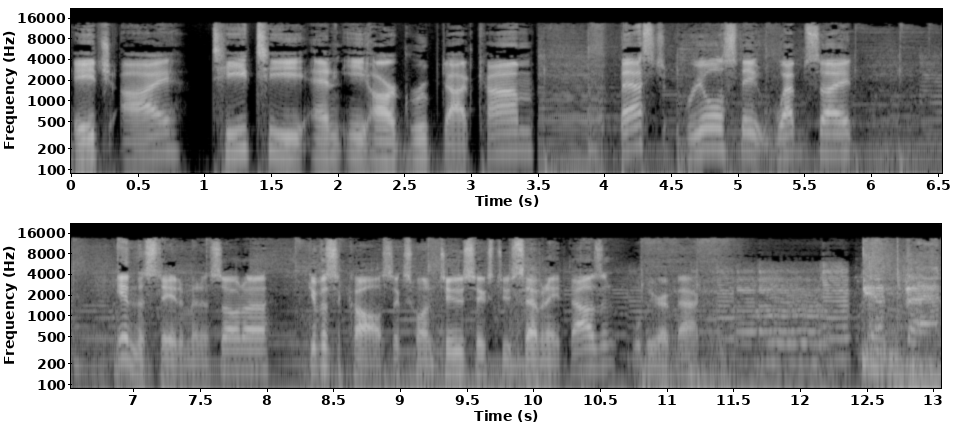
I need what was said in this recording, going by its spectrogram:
H I T T N E R group.com. Best real estate website in the state of Minnesota. Give us a call, 612 627 8000. We'll be right back. Get that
